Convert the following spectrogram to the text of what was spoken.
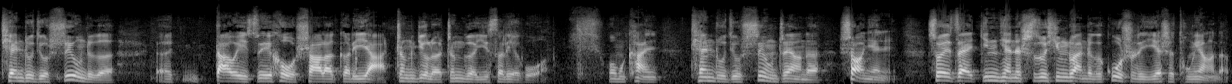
天主就使用这个，呃，大卫最后杀了格利亚，拯救了整个以色列国。我们看天主就使用这样的少年人，所以在今天的《使徒行传》这个故事里也是同样的，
